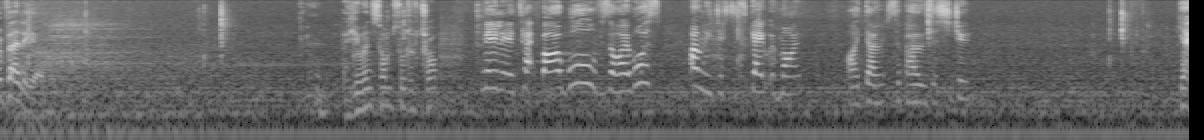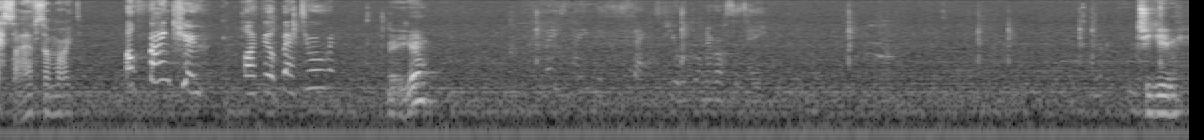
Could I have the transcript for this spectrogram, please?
Revelio. Are you in some sort of trouble? Nearly attacked by wolves, I was. Only just escaped with my... I don't suppose a student... Yes, I have some right. Oh, thank you! I feel better already. There you go. Please take this as thanks for your generosity. She gave me.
